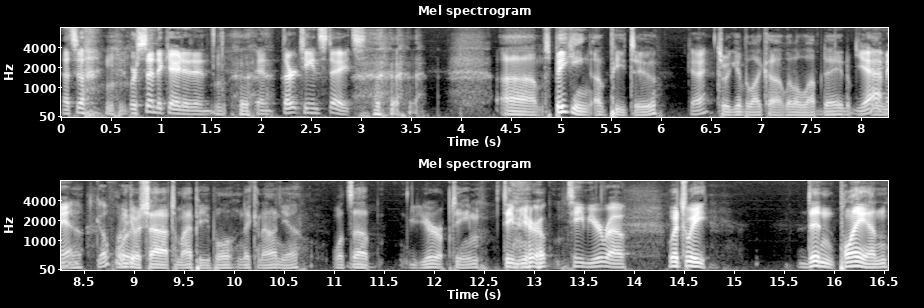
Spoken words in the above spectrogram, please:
that's a, we're syndicated in in 13 states. Um, speaking of P2, Okay. should we give like a little update? Yeah, You man, know? go I for want to give a shout out to my people, Nick and Anya. What's up, Europe team, Team Europe, Team Euro. which we didn't plan.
